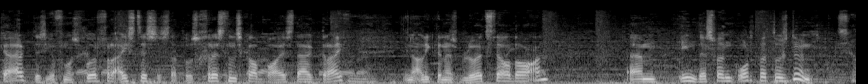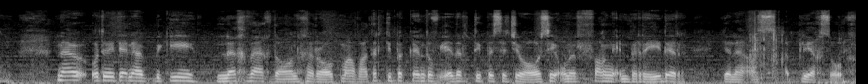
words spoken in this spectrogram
kerk. Dis een van ons voorvereistes is dat ons Christendom baie sterk dryf en al die kinders blootstel daaraan. Ehm um, en dis wat kort wat ons doen. So. Nou, wat het jy nou 'n bietjie ligweg daarin geraak, maar watter tipe kind of eerder tipe situasie ondervang en beredder julle as 'n pleegsorg?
